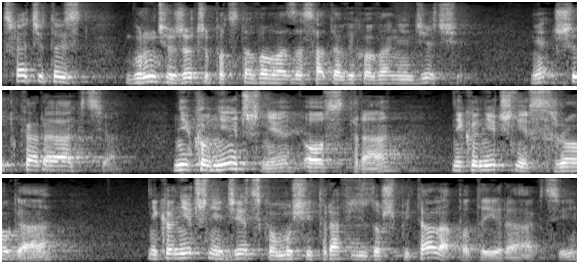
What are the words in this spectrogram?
Słuchajcie, to jest w gruncie rzeczy podstawowa zasada wychowania dzieci. Nie? Szybka reakcja. Niekoniecznie ostra, niekoniecznie sroga, niekoniecznie dziecko musi trafić do szpitala po tej reakcji,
